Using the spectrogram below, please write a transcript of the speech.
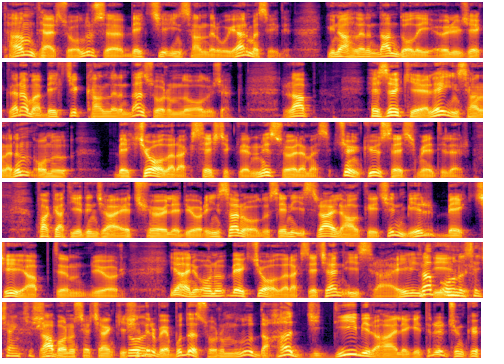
tam tersi olursa bekçi insanları uyarmasaydı, günahlarından dolayı ölecekler ama bekçi kanlarından sorumlu olacak. Rab, Hezekiel'e insanların onu bekçi olarak seçtiklerini söylemez. Çünkü seçmediler. Fakat 7. ayet şöyle diyor. İnsanoğlu seni İsrail halkı için bir bekçi yaptım diyor. Yani onu bekçi olarak seçen İsrail Rab değildir. onu seçen kişi. Rab onu seçen kişidir Doğru. ve bu da sorumluluğu daha ciddi bir hale getirir. Çünkü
